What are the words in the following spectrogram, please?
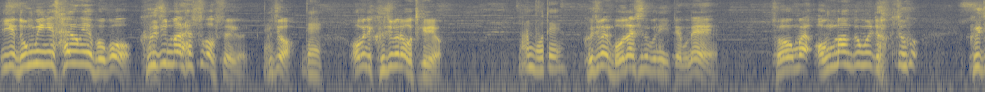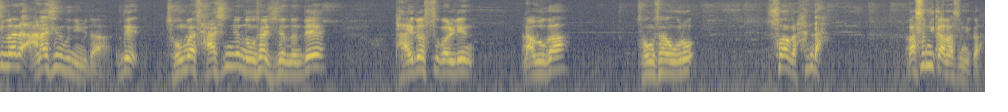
이게 농민이 사용해 보고 거짓말 할 수가 없어요, 이거. 그죠? 네. 어머니 거짓말하면 어떻게 돼요? 나는 못해요. 거짓말 못 하시는 분이기 때문에 정말 억만금을 줘도 거짓말을 안 하시는 분입니다. 근데 정말 40년 농사를 지셨는데 바이러스 걸린 나무가 정상으로 수확을 한다. 맞습니까? 안 맞습니까?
